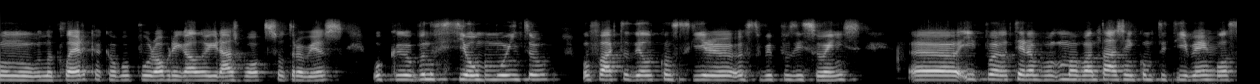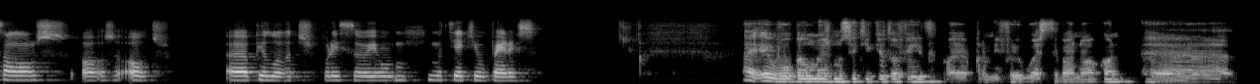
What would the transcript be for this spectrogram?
com o Leclerc, acabou por obrigá-lo a ir às boxes outra vez, o que beneficiou muito o facto dele conseguir eh, subir posições uh, e para ter uma vantagem competitiva em relação aos, aos outros uh, pilotos. Por isso eu meti aqui o Pérez. É, eu vou pelo mesmo sítio que o David, para mim foi o Esteban Ocon. Uh,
